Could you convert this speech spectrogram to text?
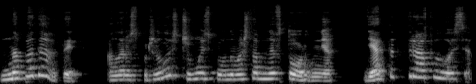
нападати. Але розпочалось чомусь повномасштабне вторгнення. Як так трапилося?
